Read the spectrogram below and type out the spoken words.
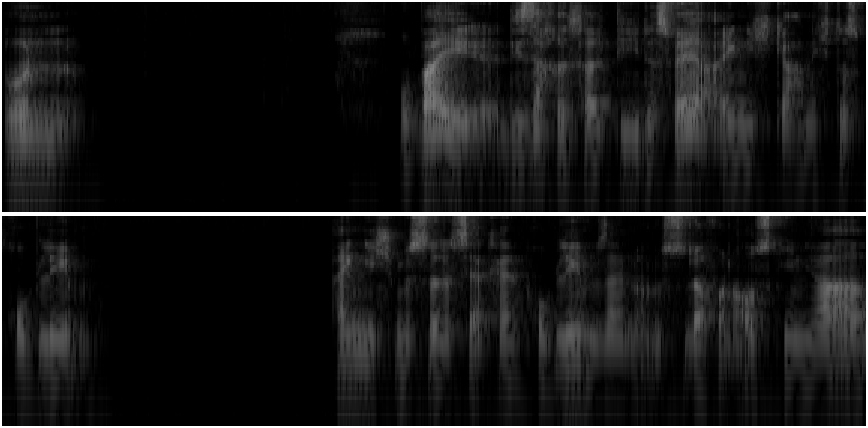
Nun, wobei die Sache ist halt die, das wäre ja eigentlich gar nicht das Problem eigentlich müsste das ja kein Problem sein. Man müsste davon ausgehen, ja,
